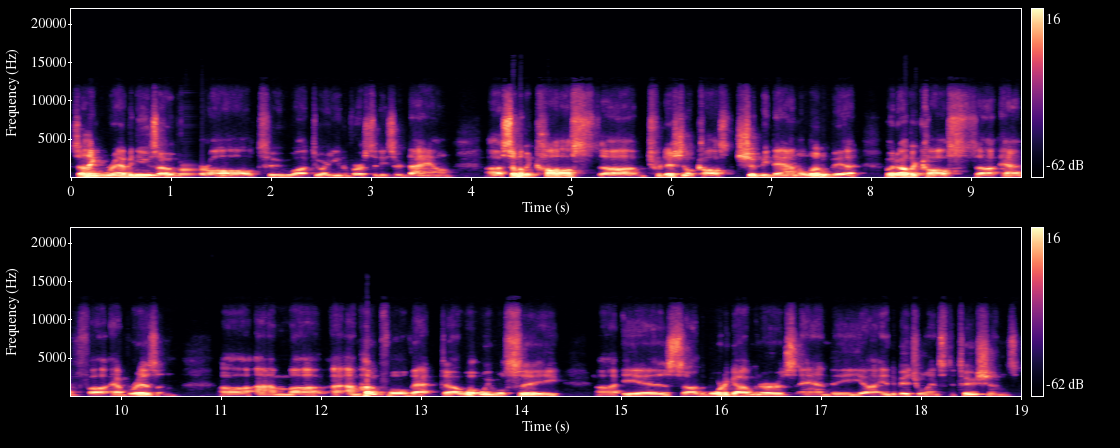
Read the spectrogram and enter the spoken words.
So i think revenues overall to uh, to our universities are down. Uh, some of the costs uh, traditional costs should be down a little bit but other costs uh, have have risen. I'm i'm hopeful that what we will see is the board of governors and the individual institutions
